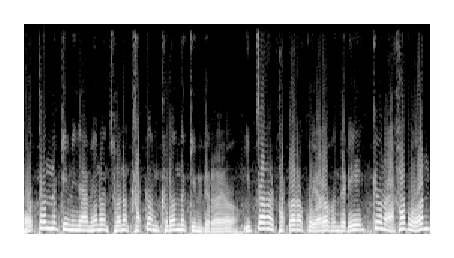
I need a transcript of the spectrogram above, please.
어떤 느낌이냐면은 저는 가끔 그런 느낌이 들어요. 입장을 바꿔놓고 여러분들이 학교나 학원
